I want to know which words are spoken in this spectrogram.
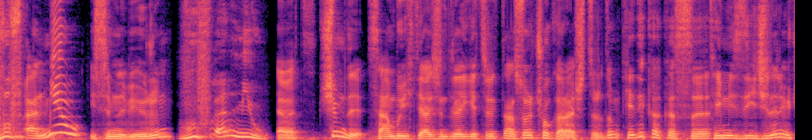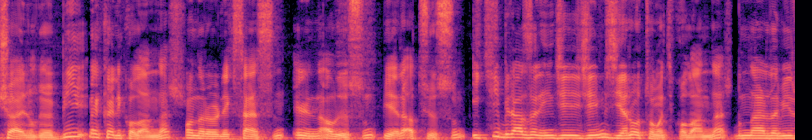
Woof and Meow isimli bir ürün. Woof and Mew. Evet. Şimdi sen bu ihtiyacını dile getirdikten sonra çok araştırdım. Kedi kakası temizleyicileri üçe ayrılıyor. Bir mekanik olanlar. Onlar örnek sensin. Elini alıyorsun bir yere atıyorsun. İki birazdan inceleyeceğimiz yarı otomatik olanlar. Bunlarda bir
